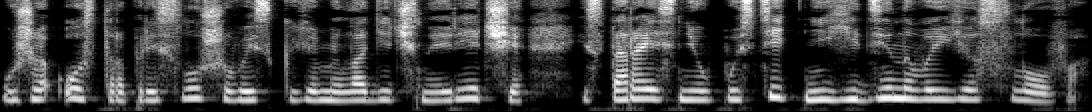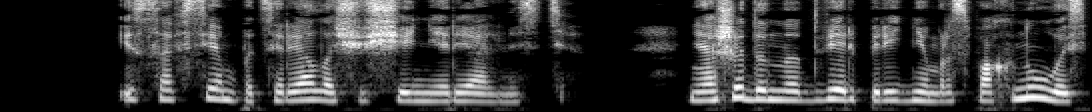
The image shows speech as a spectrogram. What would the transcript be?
уже остро прислушиваясь к ее мелодичной речи и стараясь не упустить ни единого ее слова. И совсем потерял ощущение реальности. Неожиданно дверь перед ним распахнулась,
